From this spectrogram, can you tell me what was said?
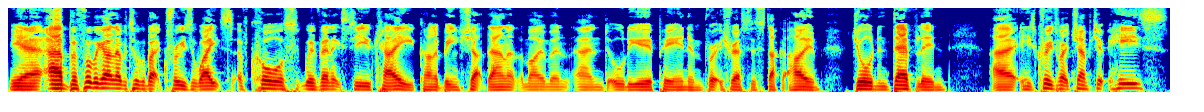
Yeah, uh, before we go on, we talk about cruiserweights. Of course, with NXT UK kind of being shut down at the moment, and all the European and British wrestlers stuck at home. Jordan Devlin, uh, his cruiserweight championship, he's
